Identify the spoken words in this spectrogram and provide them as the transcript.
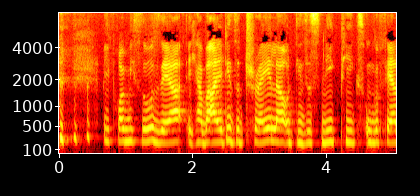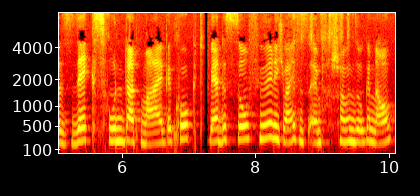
Ich freue mich so sehr. Ich habe all diese Trailer und diese Sneak Peeks ungefähr 600 Mal geguckt. Wer das so fühlt, ich weiß es einfach schon so genau.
